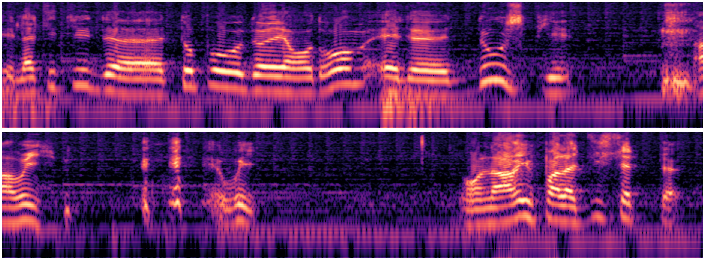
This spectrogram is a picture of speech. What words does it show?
et l'altitude euh, topo de l'aérodrome est de 12 pieds. Ah oui, oui. On arrive par la 17. «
